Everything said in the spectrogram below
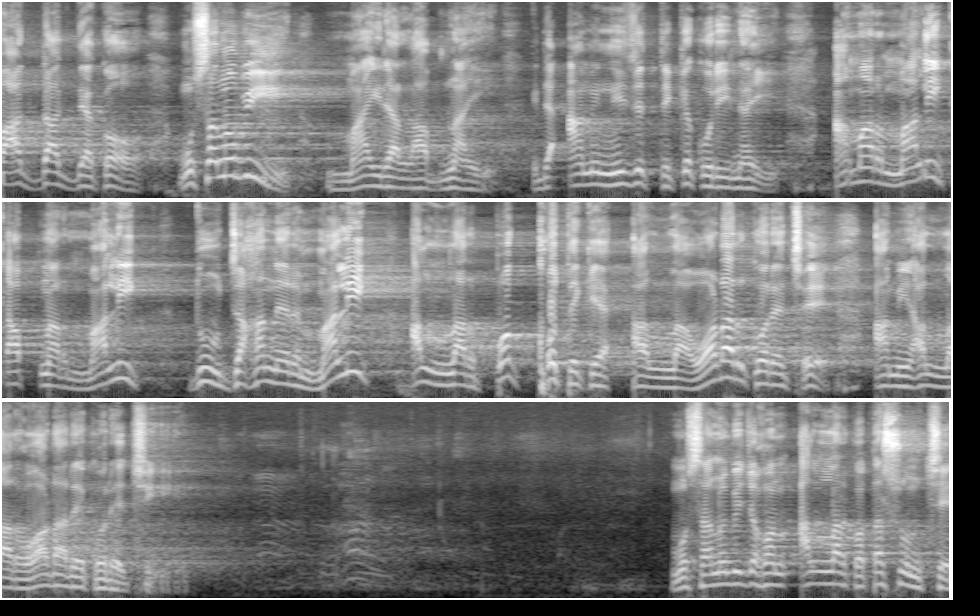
বাঘ ডাক দেখো মুসানবী মাইরা লাভ নাই, এটা আমি নিজের থেকে করি নাই। আমার মালিক আপনার মালিক, দু জাহানের মালিক আল্লাহর পক্ষ থেকে আল্লাহ অর্ডার করেছে, আমি আল্লাহর অর্ডারে করেছি। মুসানবী যখন আল্লাহর কথা শুনছে,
